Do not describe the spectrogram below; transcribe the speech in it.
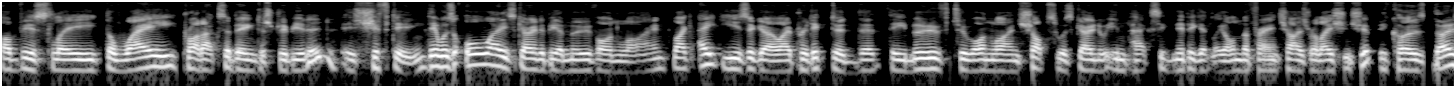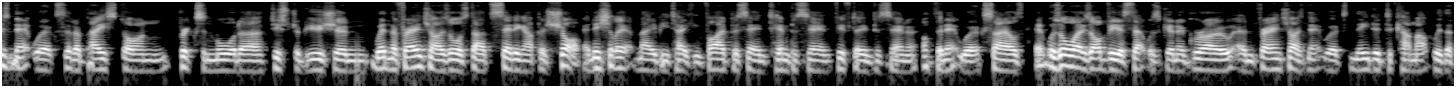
obviously, the way products are being distributed is shifting. There was always going to be a move online. Like eight years ago, I predicted that the move to online shops was going to impact significantly on the franchise relationship because those networks that are based on bricks and mortar distribution, when the franchisor starts setting up a shop, initially it may be taking 5%, 10%, 15% of the network sales. It was always obvious that was going to grow, and franchise networks needed to come up with a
